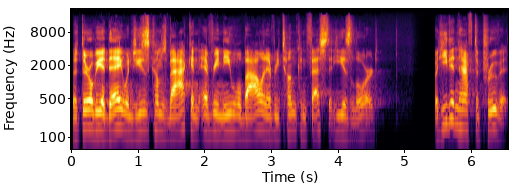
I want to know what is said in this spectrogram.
that there will be a day when Jesus comes back and every knee will bow and every tongue confess that he is Lord. But he didn't have to prove it.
